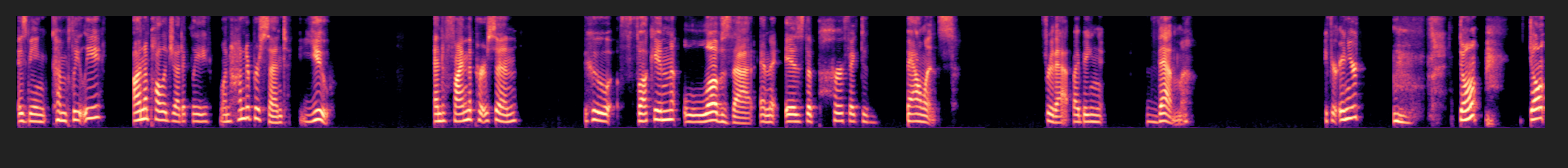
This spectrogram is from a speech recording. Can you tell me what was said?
is being completely unapologetically 100% you. And find the person who fucking loves that and is the perfect balance for that by being them. If you're in your don't don't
